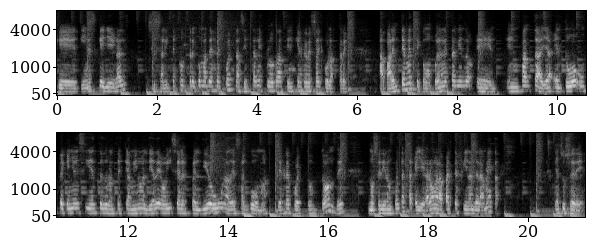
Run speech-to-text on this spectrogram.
que tienes que llegar, si saliste con tres gomas de respuesta, si están explotadas, tienes que regresar con las tres. Aparentemente, como pueden estar viendo eh, en pantalla, él tuvo un pequeño incidente durante el camino el día de hoy y se les perdió una de esas gomas de repuesto donde no se dieron cuenta hasta que llegaron a la parte final de la meta. ¿Qué sucede?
